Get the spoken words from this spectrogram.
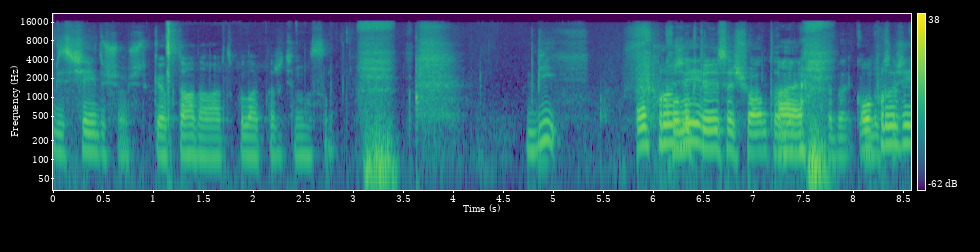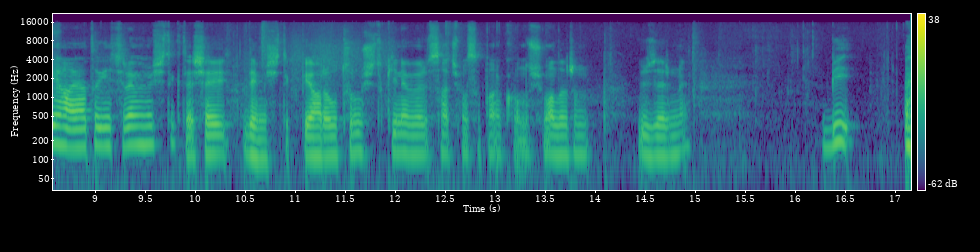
biz şeyi düşünmüştük. Gökdağ da vardı kulakları çınlasın. bir o Konuk projeyi değilse şu an tabii. Aynen. Ya da o konuksa- projeyi hayata geçirememiştik de şey demiştik. Bir ara oturmuştuk yine böyle saçma sapan konuşmaların üzerine. Bir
